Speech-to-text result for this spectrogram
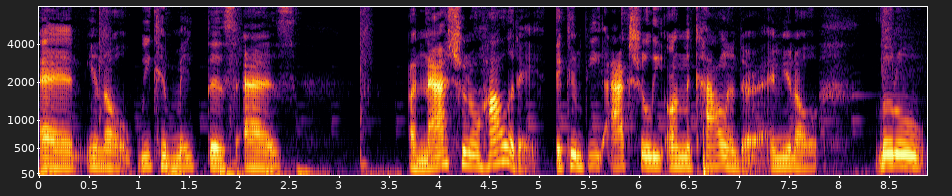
And, you know, we can make this as a national holiday. It can be actually on the calendar. And, you know, little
